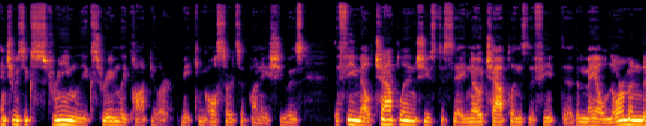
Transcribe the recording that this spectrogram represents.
and she was extremely, extremely popular, making all sorts of money. She was the female Chaplin. She used to say, "No, Chaplin's the fe- the, the, male Normand,"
